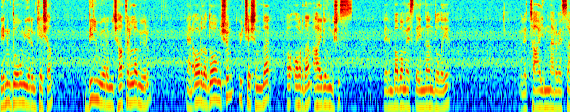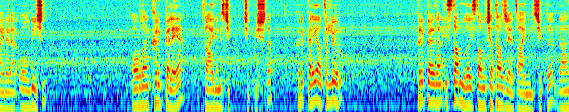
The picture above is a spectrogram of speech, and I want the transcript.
Benim doğum yerim Keşan. Bilmiyorum hiç hatırlamıyorum. Yani orada doğmuşum. 3 yaşında oradan ayrılmışız. Benim baba mesleğinden dolayı. Böyle tayinler vesaireler olduğu için. Oradan Kırıkkale'ye tayinimiz çık çıkmıştı. Kırıkkale'yi hatırlıyorum. Kırıkkale'den İstanbul'a, İstanbul Çatalca'ya tayinimiz çıktı. Ben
